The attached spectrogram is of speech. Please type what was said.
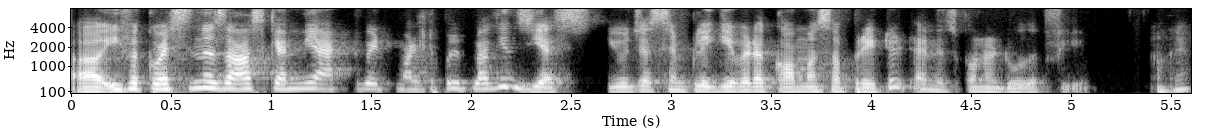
Uh, if a question is asked can we activate multiple plugins? Yes. You just simply give it a comma separated and it's going to do that for you okay?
